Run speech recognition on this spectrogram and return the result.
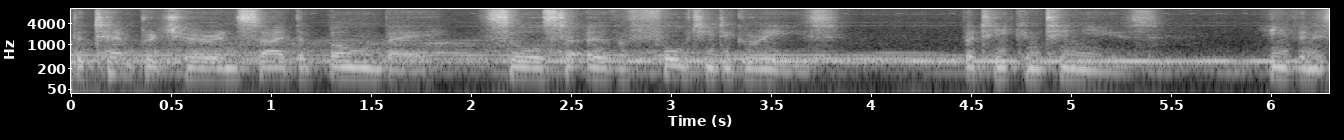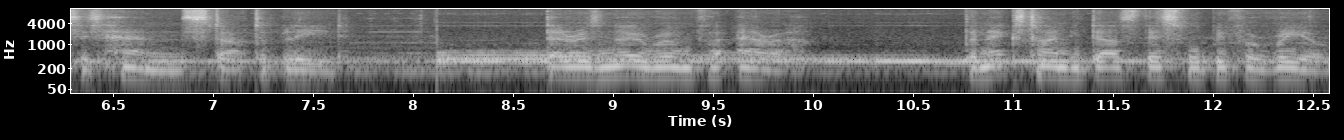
The temperature inside the bomb bay soars to over 40 degrees, but he continues, even as his hands start to bleed. There is no room for error. The next time he does this will be for real,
